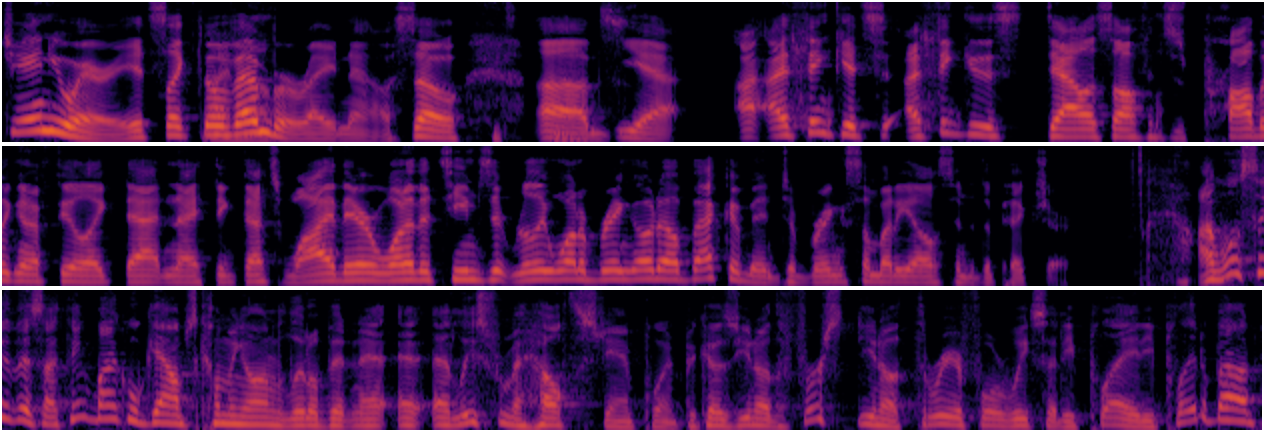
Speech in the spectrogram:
January. It's like November right now. So um, yeah, I, I think it's I think this Dallas offense is probably going to feel like that, and I think that's why they're one of the teams that really want to bring Odell Beckham in to bring somebody else into the picture. I will say this: I think Michael Gallup's coming on a little bit, at, least from a health standpoint, because you know the first you know three or four weeks that he played, he played about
